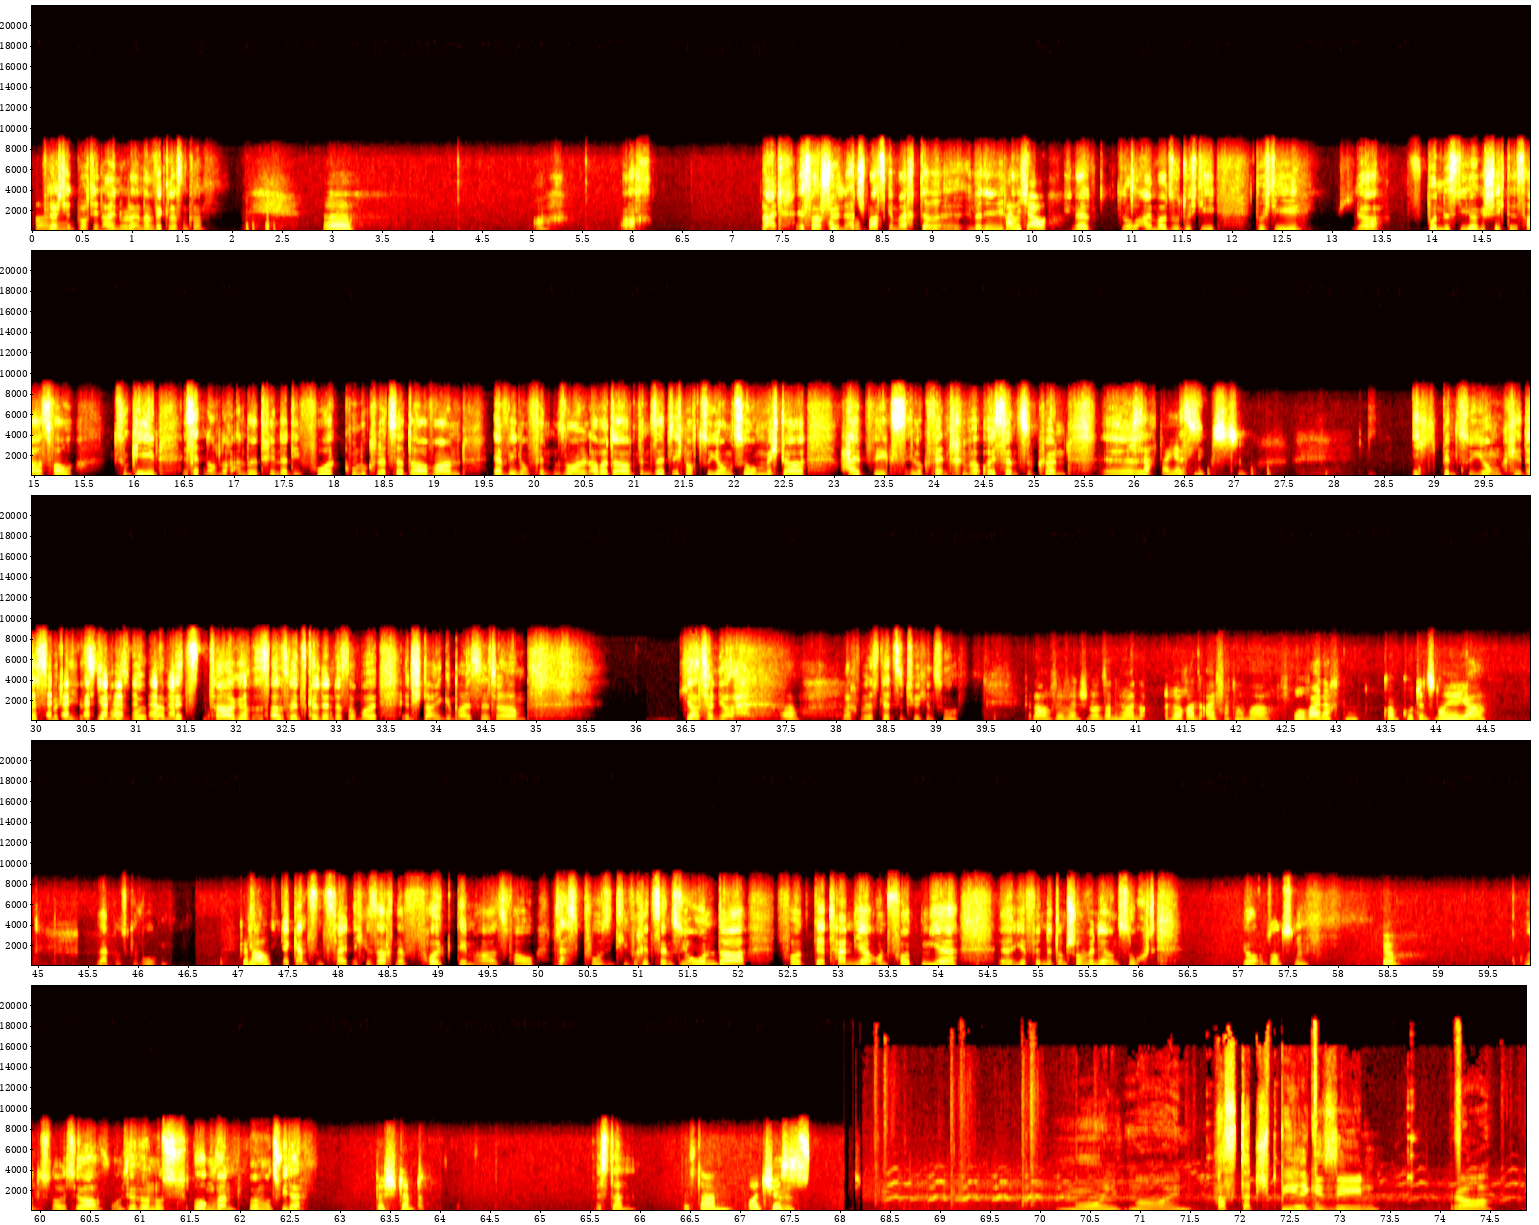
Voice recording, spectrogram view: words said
Vielleicht hätten wir auch den einen oder anderen weglassen können. Äh. Ach. Ach. Nein, es war schön. Hat Spaß gemacht, da, über den Fand ich auch. So einmal so durch die, durch die ja, Bundesliga-Geschichte des HSV zu gehen. Es hätten auch noch andere Trainer, die vor Kuno Klötzer da waren, Erwähnung finden sollen, aber da bin selbst ich noch zu jung zu, um mich da halbwegs eloquent drüber äußern zu können. Äh, ich sag da jetzt nichts zu. Ich bin zu jung. Das möchte ich jetzt hier mal so am letzten Tage des Adventskalenders nochmal in Stein gemeißelt haben. Ja, Tanja, ja. machen wir das letzte Türchen zu? Genau, wir wünschen unseren Hörern einfach nochmal frohe Weihnachten, kommt gut ins neue Jahr bleibt uns gewogen. Genau. der ganzen Zeit nicht gesagt, ne? Folgt dem HSV, lasst positive Rezensionen da, folgt der Tanja und folgt mir. Äh, ihr findet uns schon, wenn ihr uns sucht. Ja, ansonsten. Ja. Gutes neues Jahr und wir hören uns irgendwann, hören wir uns wieder. Bestimmt. Bis dann. Bis dann und tschüss. tschüss. Moin. Moin. Hast das Spiel gesehen? Ja.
